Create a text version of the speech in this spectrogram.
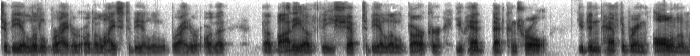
to be a little brighter, or the lights to be a little brighter, or the uh, body of the ship to be a little darker, you had that control. You didn't have to bring all of them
